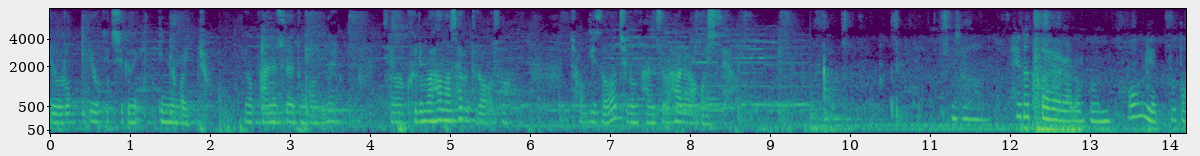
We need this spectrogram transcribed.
요렇게 여기 지금 있는 거 있죠? 이거 반수해 둔 건데 제가 그림을 하나 새로 들어가서 저기서 지금 반수를 하려 하고 있어요. 짜잔. 해가 떠요, 여러분. 어우, 예쁘다.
